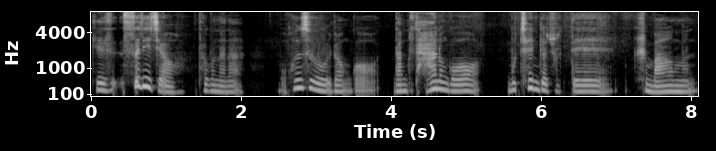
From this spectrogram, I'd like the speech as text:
이게 쓰리죠. 더구나나, 뭐, 혼수 이런 거, 남들 다 하는 거 못 챙겨줄 때 그 마음은,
